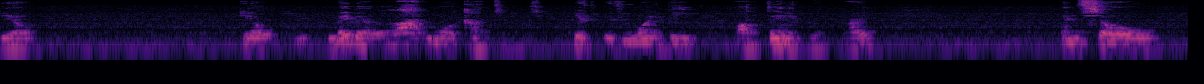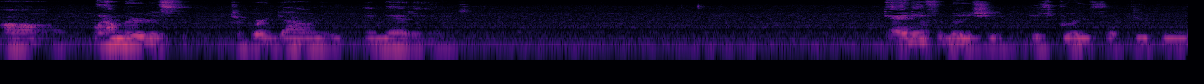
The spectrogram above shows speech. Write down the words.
You know, you know, maybe a lot more context if, if you want to be authentic with, right? And so, uh, what I'm here to, to break down in, that is that information is great for people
